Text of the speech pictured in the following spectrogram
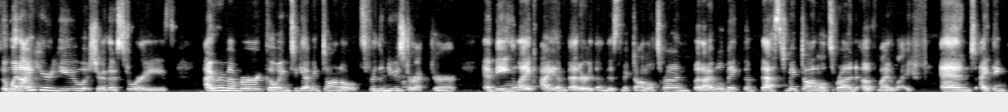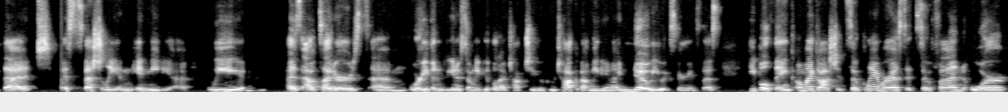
So when I hear you share those stories, I remember going to get McDonald's for the news director and being like, I am better than this McDonald's run, but I will make the best McDonald's run of my life. And I think that, especially in, in media, we as outsiders um, or even you know so many people that i've talked to who talk about media and i know you experience this people think oh my gosh it's so glamorous it's so fun or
